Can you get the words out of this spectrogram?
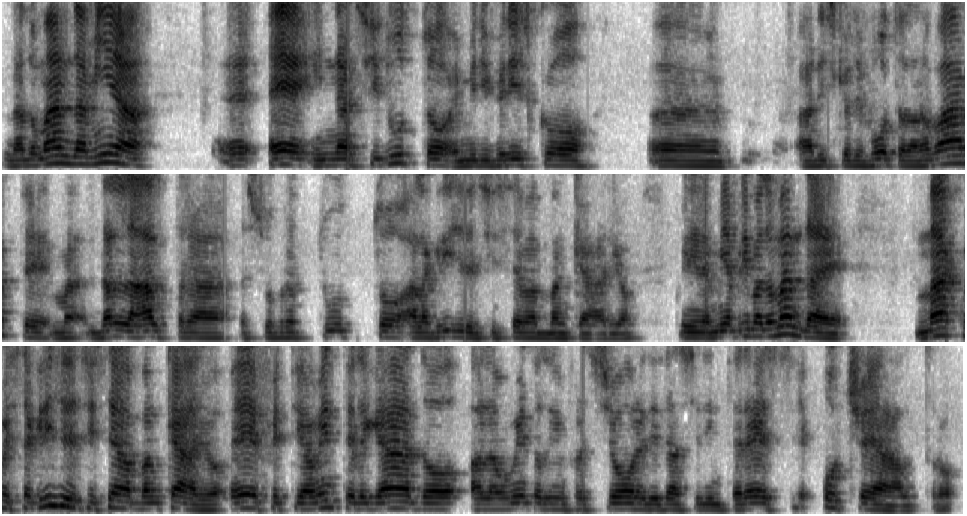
la domanda mia eh, è innanzitutto, e mi riferisco eh, a rischio default da una parte, ma dall'altra soprattutto alla crisi del sistema bancario. Quindi la mia prima domanda è, ma questa crisi del sistema bancario è effettivamente legato all'aumento dell'inflazione, dei tassi di interesse o c'è altro?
